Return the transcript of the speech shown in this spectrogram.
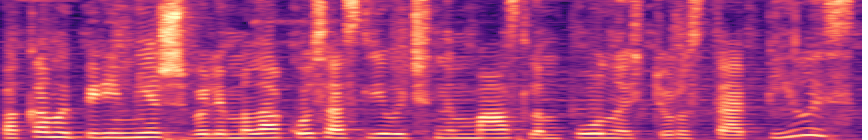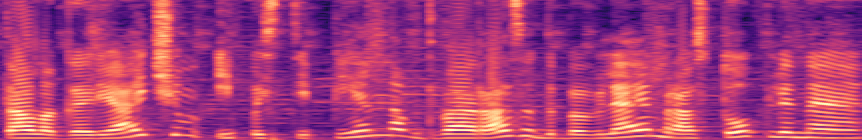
Пока мы перемешивали, молоко со сливочным маслом полностью растопилось, стало горячим и постепенно в два раза добавляем растопленное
